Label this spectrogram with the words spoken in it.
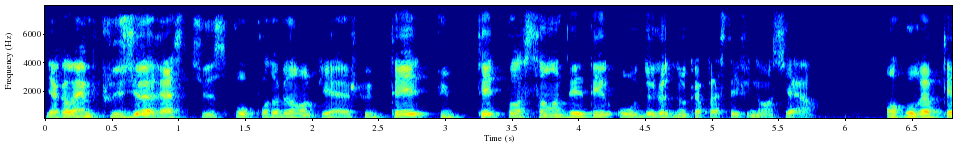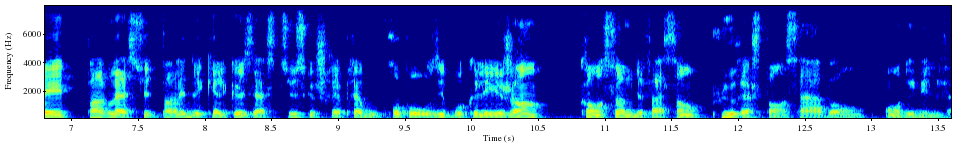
Il y a quand même plusieurs astuces pour pas tomber dans le piège, puis peut-être peut pas s'endetter au-delà de nos capacités financières. On pourrait peut-être par la suite parler de quelques astuces que je serais prêt à vous proposer pour que les gens consomment de façon plus responsable en 2020.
